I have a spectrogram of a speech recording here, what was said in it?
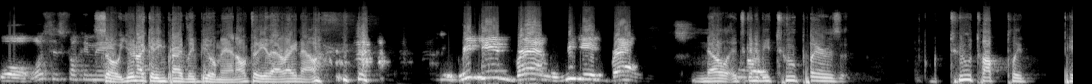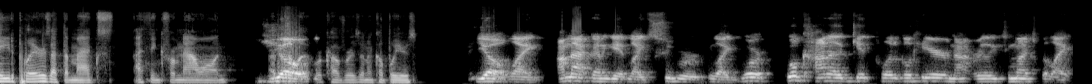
Well, what's his fucking name? So you're not getting Bradley Beal, man. I'll tell you that right now. we get Bradley. We get Bradley. No, it's going to be two players, two top play, paid players at the max. I think from now on, yo recovers in a couple years. Yo, like I'm not gonna get like super like we're we'll kind of get political here, not really too much, but like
